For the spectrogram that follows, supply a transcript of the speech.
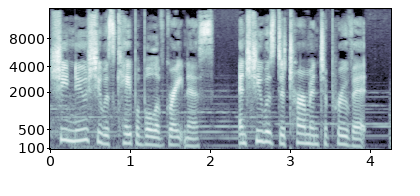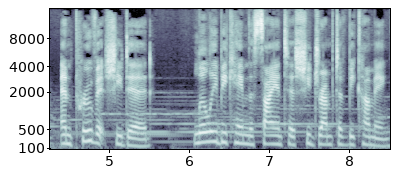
She knew she was capable of greatness, and she was determined to prove it, and prove it she did. Lily became the scientist she dreamt of becoming.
